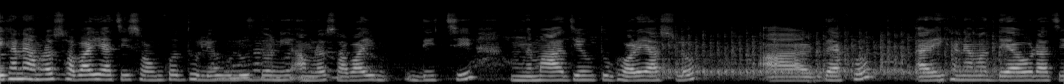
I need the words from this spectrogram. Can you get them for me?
এখানে আমরা সবাই আছি শঙ্কর ধুলি উলুধ্বনি আমরা সবাই দিচ্ছি। মা যেহেতু ঘরে আসলো। আর দেখো আর এখানে আমার দেওর আছে,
